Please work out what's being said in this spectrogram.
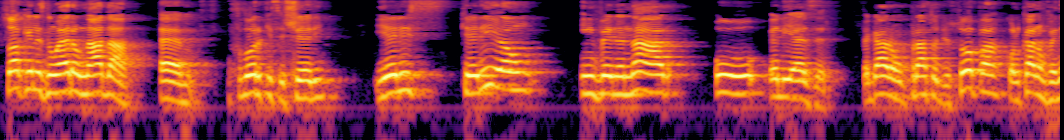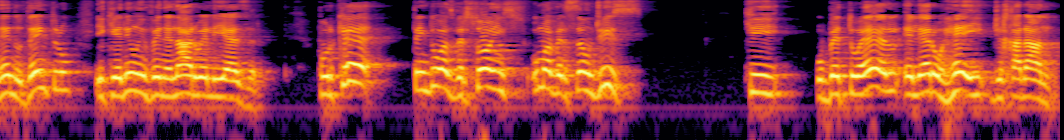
Só que eles não eram nada é, flor que se cheire, e eles queriam envenenar o Eliezer. Pegaram um prato de sopa, colocaram veneno dentro e queriam envenenar o Eliezer. Porque tem duas versões. Uma versão diz que o Betuel ele era o rei de Haran.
